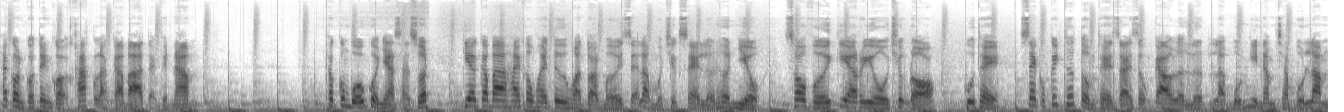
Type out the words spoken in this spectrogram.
hay còn có tên gọi khác là K3 tại Việt Nam. Theo công bố của nhà sản xuất, Kia K3 2024 hoàn toàn mới sẽ là một chiếc xe lớn hơn nhiều so với Kia Rio trước đó. Cụ thể, xe có kích thước tổng thể dài rộng cao lần lượt là 4.545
